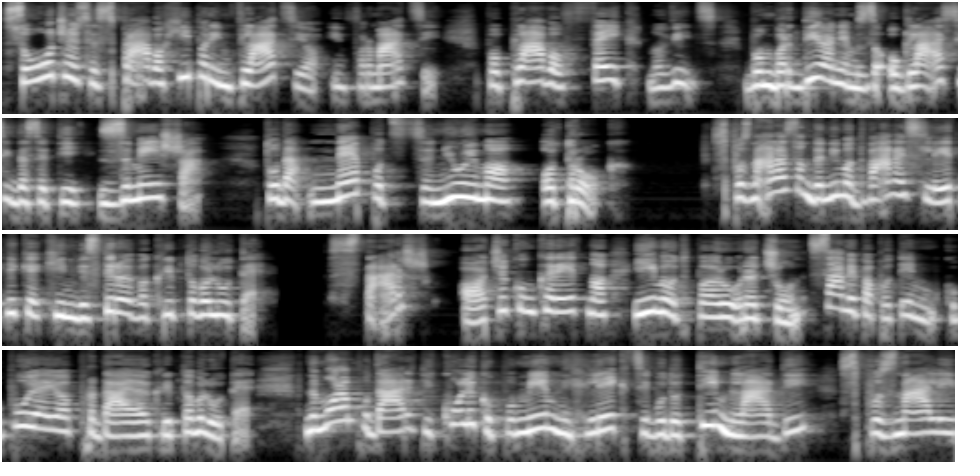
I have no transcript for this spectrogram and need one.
Soočajo se s pravo hiperinflacijo informacij, poplavo fake novic, bombardiranjem z oglasi, da se ti zmeša. To, da ne podcenjujemo otrok. Spoznala sem, da nimo 12-letnike, ki investirajo v kriptovalute. Starš oče konkretno jim je odprl račun, sami pa potem kupujejo, prodajajo kriptovalute. Ne moram podariti, koliko pomembnih lekcij bodo ti mladi spoznali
